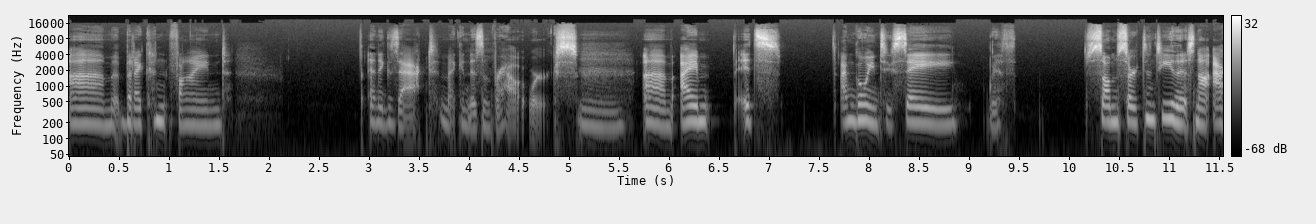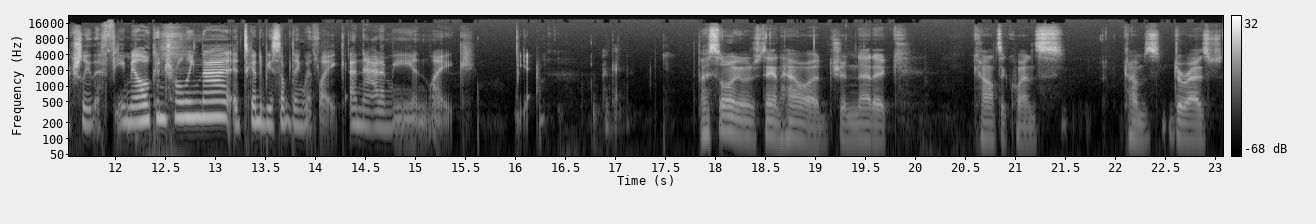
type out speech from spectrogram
Um, but I couldn't find an exact mechanism for how it works. Um, I'm it's I'm going to say with some certainty that it's not actually the female controlling that. It's going to be something with like anatomy and like yeah. Okay. I still don't understand how a genetic consequence comes derives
